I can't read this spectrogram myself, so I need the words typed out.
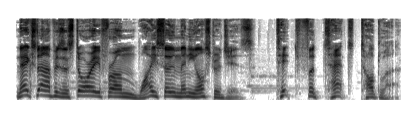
Next up is a story from Why So Many Ostriches Tit for Tat Toddler.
